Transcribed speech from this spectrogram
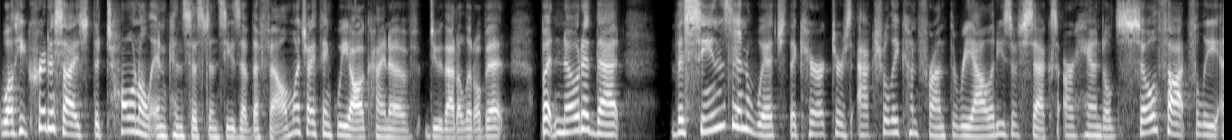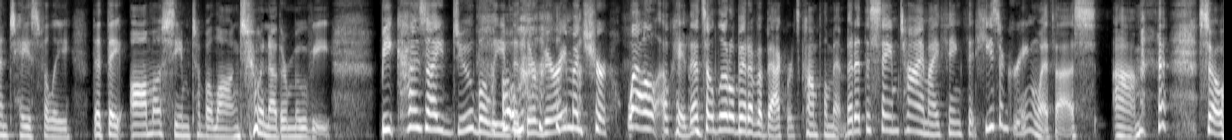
well, he criticized the tonal inconsistencies of the film, which I think we all kind of do that a little bit, but noted that the scenes in which the characters actually confront the realities of sex are handled so thoughtfully and tastefully that they almost seem to belong to another movie. Because I do believe that they're very mature. Well, okay, that's a little bit of a backwards compliment, but at the same time, I think that he's agreeing with us. Um, so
